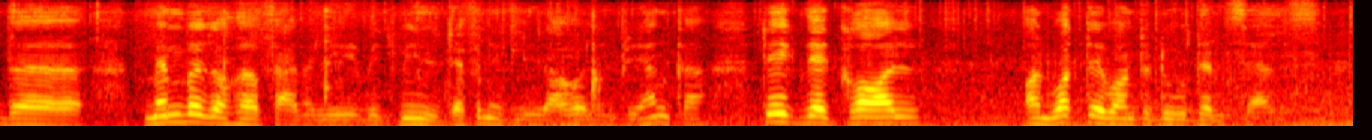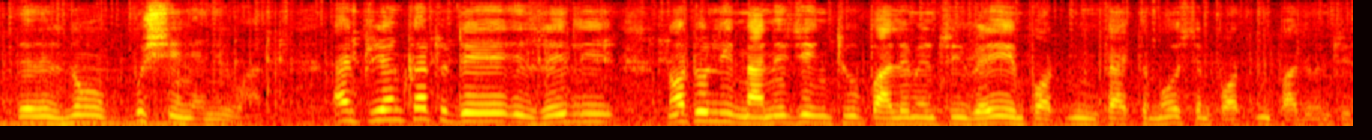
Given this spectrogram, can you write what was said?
The members of her family, which means definitely Rahul and Priyanka, take their call on what they want to do themselves. There is no pushing anyone. And Priyanka today is really not only managing two parliamentary, very important, in fact, the most important parliamentary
